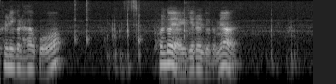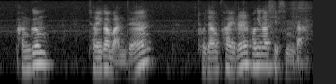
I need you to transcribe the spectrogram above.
클릭을 하고 폴더 열기를 누르면 방금 저희가 만든 도장 파일을 확인할 수 있습니다.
